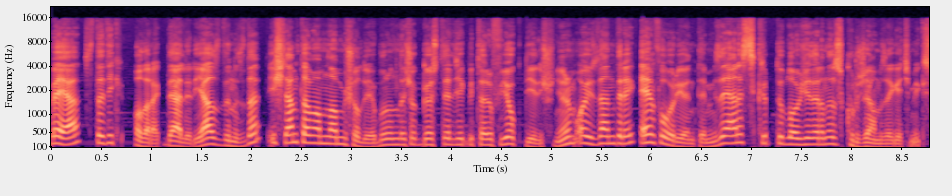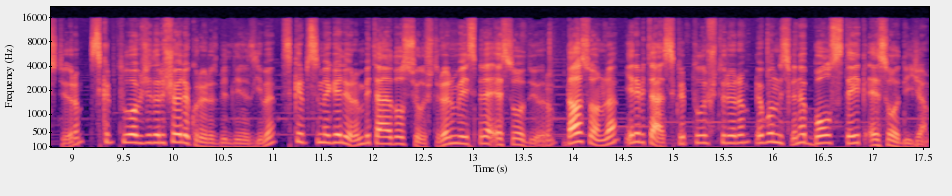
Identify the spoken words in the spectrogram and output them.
veya statik olarak değerleri yazdığınızda işlem tamamlanmış oluyor. Bunun da çok gösterilecek bir tarafı yok diye düşünüyorum. O yüzden direkt enfor yöntemimize yani scriptable objeleri nasıl kuracağımıza geçmek istiyorum. Scriptable objeleri şöyle kuruyoruz bildiğiniz gibi. Scripts'ime geliyorum bir tane dosya oluşturuyorum ve ismine SO diyorum. Daha sonra yeni bir tane script oluşturuyorum ve bunun ismine ball state SO diyeceğim.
